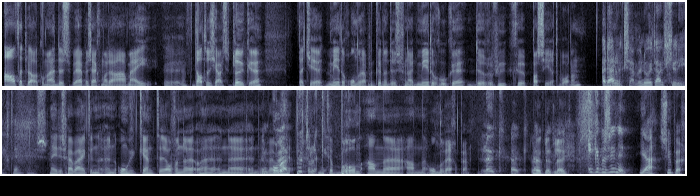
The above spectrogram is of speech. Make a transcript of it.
Altijd welkom, hè. Dus we hebben, zeg maar, daarmee, eh, dat is juist het leuke, dat je meerdere onderwerpen kunnen dus vanuit meerdere hoeken de revue gepasseerd worden. Uiteindelijk zijn we nooit uitgeleerd. Hè? Dus Nee, dus we hebben eigenlijk een, een ongekend eh, of een, eh, een, eh, een, we een onuitputtelijke. bron aan, eh, aan onderwerpen. Leuk, leuk, leuk. Leuk, leuk. Ik heb er zin in. Ja, super.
